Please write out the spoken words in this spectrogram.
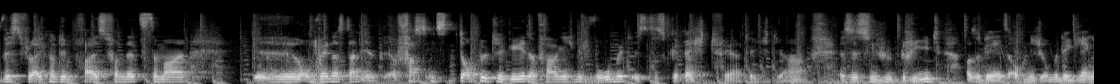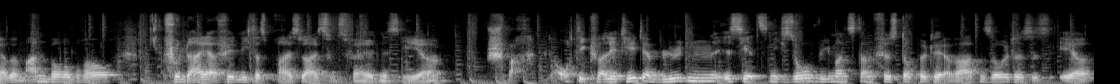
wisst vielleicht noch den Preis von letztem Mal, äh, und wenn das dann fast ins Doppelte geht, dann frage ich mich, womit ist das gerechtfertigt? Ja? Es ist ein Hybrid, also der jetzt auch nicht unbedingt länger beim Anbau braucht. Von daher finde ich das Preis-Leistungs-Verhältnis eher schwach. Auch die Qualität der Blüten ist jetzt nicht so, wie man es dann fürs Doppelte erwarten sollte. Es ist eher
